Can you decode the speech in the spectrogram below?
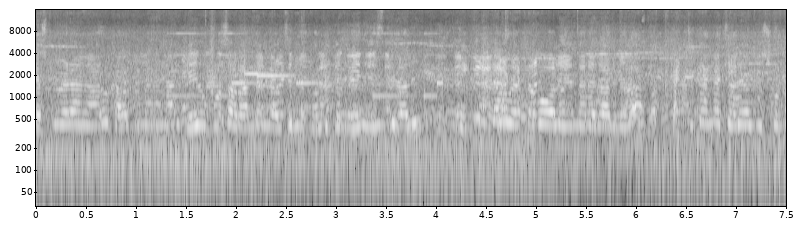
ఎస్పీ మేడం గారు కలెక్టర్ మేడం గారు మేము ఒక్కోసారి అందరం కలిసి రేపు మళ్ళీ ఏం చేయాలి ఎట్లా పోవాలి ఏందనే దాని మీద ఖచ్చితంగా చర్యలు తీసుకుంటాం.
